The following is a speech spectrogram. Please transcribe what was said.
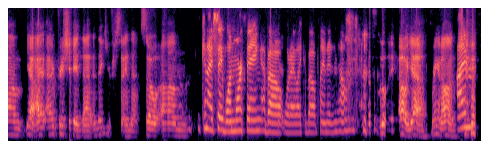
um, yeah, I, I, appreciate that, and thank you for saying that. So, um, can I say one more thing about what I like about Planet and Health? absolutely. Oh yeah, bring it on. I'm.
